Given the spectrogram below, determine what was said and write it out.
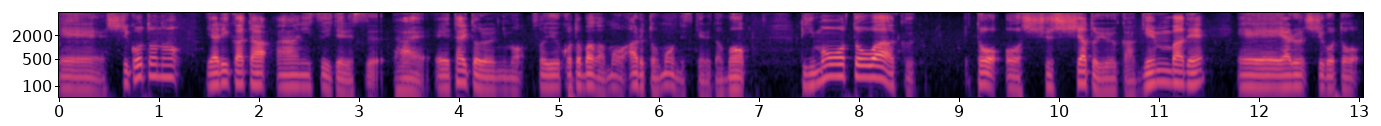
えー、仕事のやり方についてです。はい。えー、タイトルにもそういう言葉がもうあると思うんですけれども、リモートワークと出社というか、現場で、えー、やる仕事、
